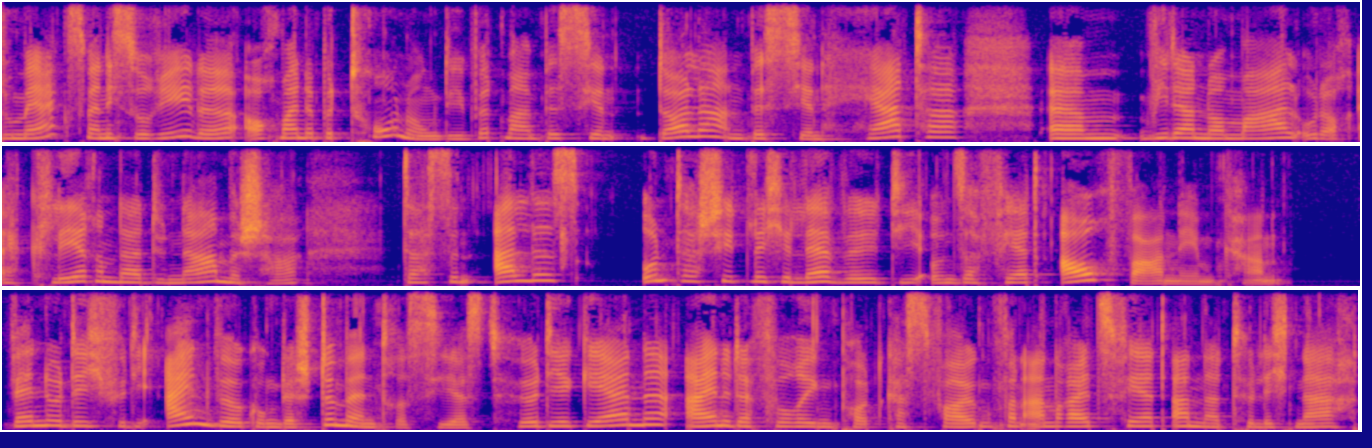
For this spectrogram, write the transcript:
du merkst, wenn ich so rede, auch meine Betonung, die wird mal ein bisschen doller, ein bisschen härter, ähm, wieder normal oder auch erklärender, dynamischer. Das sind alles unterschiedliche Level, die unser Pferd auch wahrnehmen kann. Wenn du dich für die Einwirkung der Stimme interessierst, hör dir gerne eine der vorigen Podcast-Folgen von Anreizpferd an, natürlich nach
